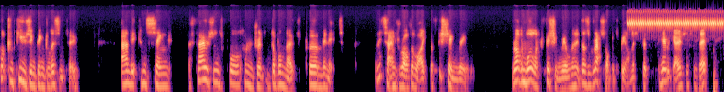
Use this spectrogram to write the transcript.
quite confusing thing to listen to. And it can sing 1,400 double notes per minute. And it sounds rather like a fishing reel. Rather more like a fishing reel than it does a grasshopper, to be honest. But here it goes, this is it.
